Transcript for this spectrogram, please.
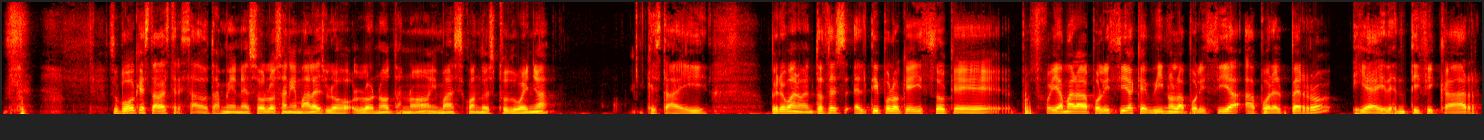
Supongo que estaba estresado también, eso los animales lo, lo notan, ¿no? Y más cuando es tu dueña, que está ahí pero bueno, entonces el tipo lo que hizo que pues fue llamar a la policía, que vino la policía a por el perro y a identificar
